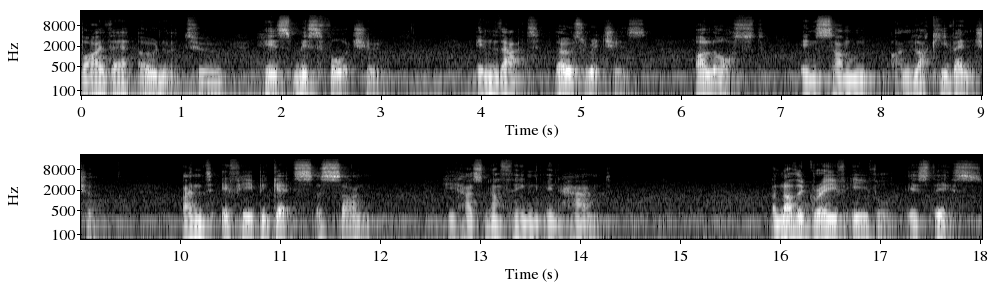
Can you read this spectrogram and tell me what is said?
by their owner to his misfortune, in that those riches are lost in some unlucky venture, and if he begets a son, he has nothing in hand. Another grave evil is this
